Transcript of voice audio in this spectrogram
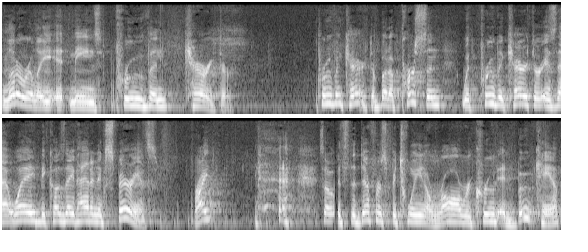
Literally, it means proven character. Proven character. But a person with proven character is that way because they've had an experience, right? so it's the difference between a raw recruit at boot camp.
